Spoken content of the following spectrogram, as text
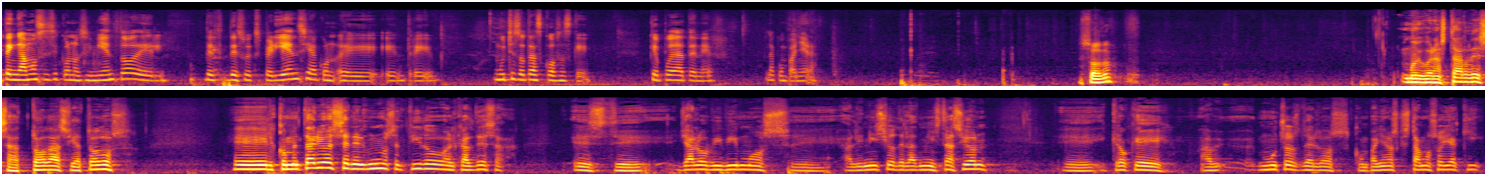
tengamos ese conocimiento de, su experiencia, con, eh, entre muchas otras cosas que, que pueda tener la compañera. ¿Sordo? Muy buenas tardes a todas y a todos. El comentario es en el mismo sentido, alcaldesa. Este, ya lo vivimos eh, al inicio de la administración eh, y creo que muchos de los compañeros que estamos hoy aquí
